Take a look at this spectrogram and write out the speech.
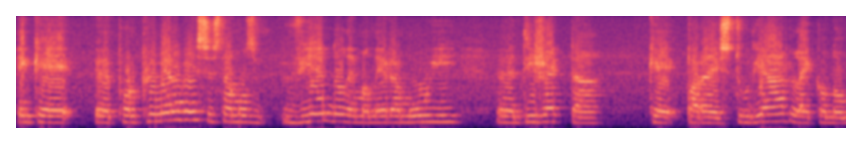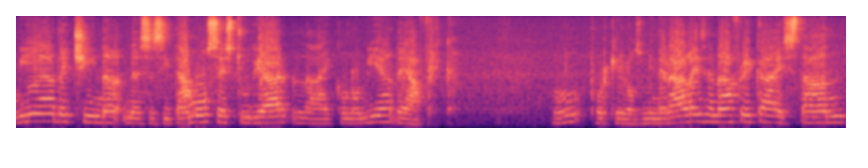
en que eh, por primera vez estamos viendo de manera muy eh, directa que para estudiar la economía de China necesitamos estudiar la economía de África. Porque los minerales en África están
